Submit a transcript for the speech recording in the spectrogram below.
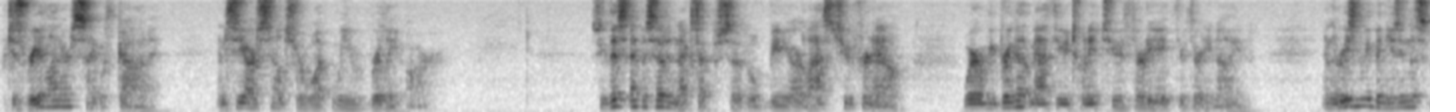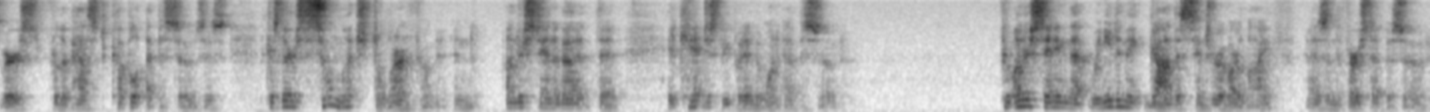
which is realign our sight with God and see ourselves for what we really are. See, this episode and next episode will be our last two for now, where we bring up Matthew 22 38 through 39. And the reason we've been using this verse for the past couple episodes is because there's so much to learn from it, and understand about it that it can't just be put into one episode. From understanding that we need to make God the center of our life, as in the first episode,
